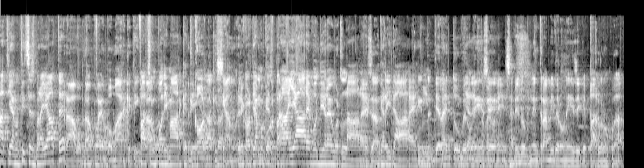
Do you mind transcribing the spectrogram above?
Bentornati a Notizie Sbraiate. Bravo, bravo, Dopo fai un po' marketing. Faccio bravo. un po' di marketing. Ricorda esatto. chi siamo. Ricordiamo che sbraiare vuol dire urlare, esatto. gridare. In, in dialetto, in, veronese, dialetto veronese. Entrambi veronesi che parlano qua.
